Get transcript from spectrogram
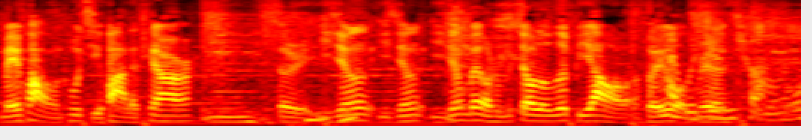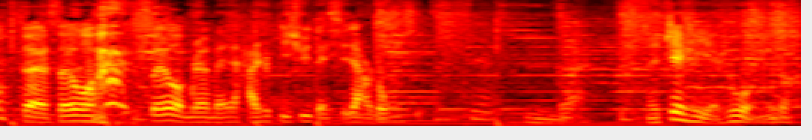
没话往出挤话的天儿，嗯，就是已经已经已经没有什么交流的必要了，所以我们认 对，所以我们所以我们认为还是必须得写点东西，对，嗯，对，所以这是也是我们一个很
